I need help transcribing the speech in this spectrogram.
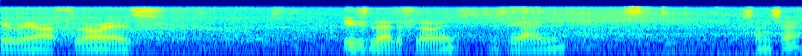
Here we are, Flores. Isla de Flores. This is the island. Sunset.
